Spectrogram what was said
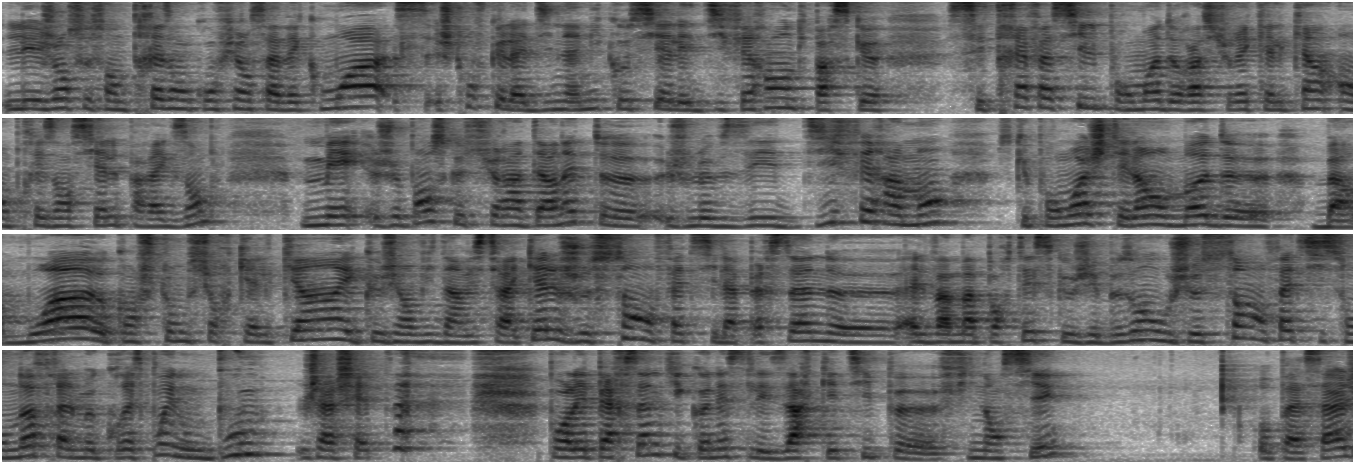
les gens se sentent très en confiance avec moi. Je trouve que la dynamique aussi, elle est différente parce que c'est très facile pour moi de rassurer quelqu'un en présentiel, par exemple. Mais je pense que sur Internet, euh, je le faisais différemment parce que pour moi, j'étais là en mode, ben moi, quand je tombe sur quelqu'un et que j'ai envie d'investir avec elle, je sens en fait si la personne, elle va m'apporter ce que j'ai besoin ou je sens en fait si son offre, elle me correspond et donc boum, j'achète. pour les personnes qui connaissent les archétypes financiers, au passage.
